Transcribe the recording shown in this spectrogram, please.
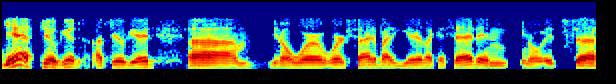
Yeah, I feel good. I feel good. Um, you know, we're we're excited by the year, like I said, and you know, it's uh,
